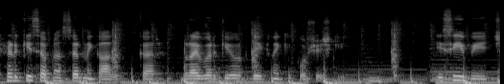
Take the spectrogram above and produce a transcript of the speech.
खिड़की से अपना सिर निकाल कर ड्राइवर की ओर देखने की कोशिश की। इसी बीच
